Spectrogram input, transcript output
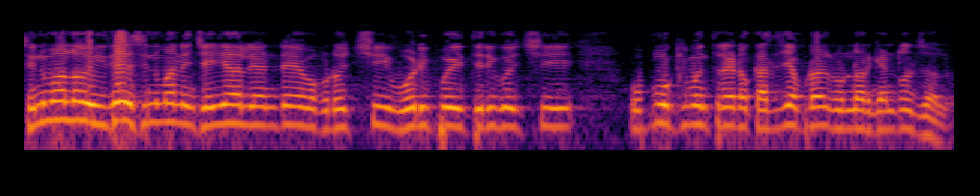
సినిమాలో ఇదే సినిమా నేను చేయాలి అంటే ఒకడు వచ్చి ఓడిపోయి తిరిగి వచ్చి ఉప ముఖ్యమంత్రి అయిన ఒక కథ చెప్పడానికి రెండున్నర గంటలు చాలు.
